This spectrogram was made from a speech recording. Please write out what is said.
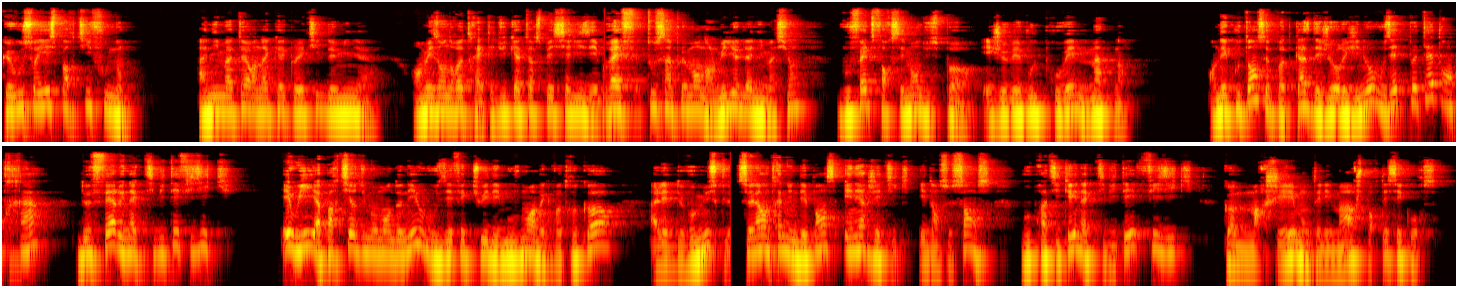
Que vous soyez sportif ou non, animateur en accueil collectif de mineurs, en maison de retraite, éducateur spécialisé, bref, tout simplement dans le milieu de l'animation, vous faites forcément du sport, et je vais vous le prouver maintenant. En écoutant ce podcast des jeux originaux, vous êtes peut-être en train de faire une activité physique. Et oui, à partir du moment donné où vous effectuez des mouvements avec votre corps, à l'aide de vos muscles, cela entraîne une dépense énergétique, et dans ce sens, vous pratiquez une activité physique, comme marcher, monter les marches, porter ses courses.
